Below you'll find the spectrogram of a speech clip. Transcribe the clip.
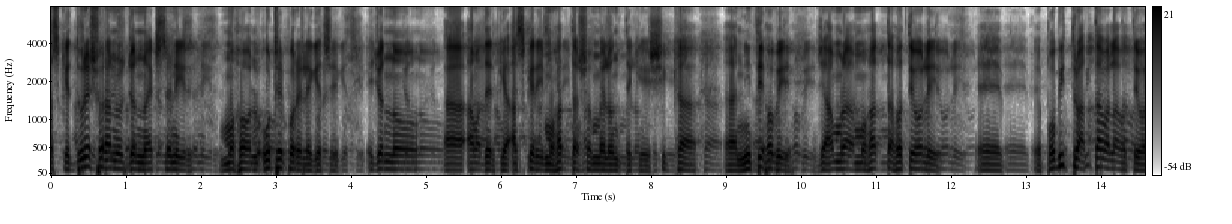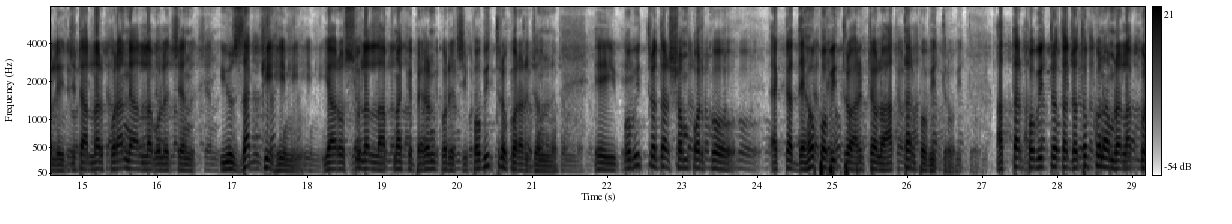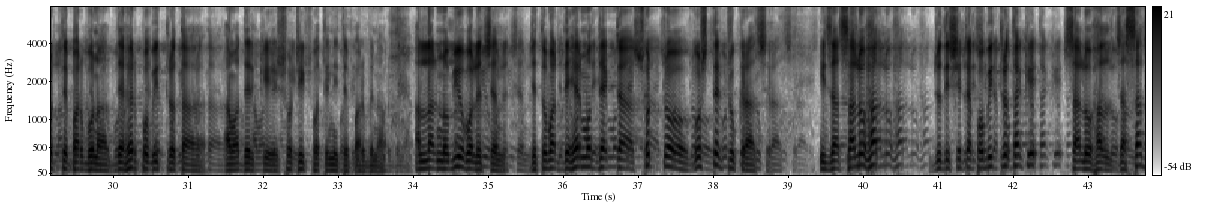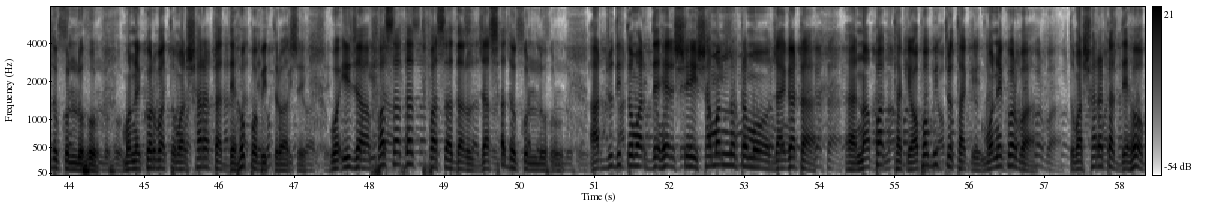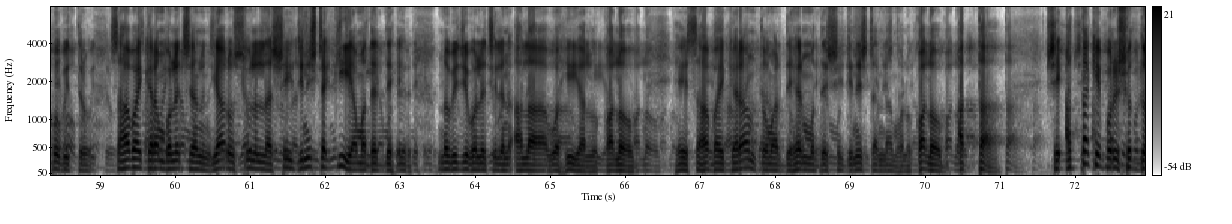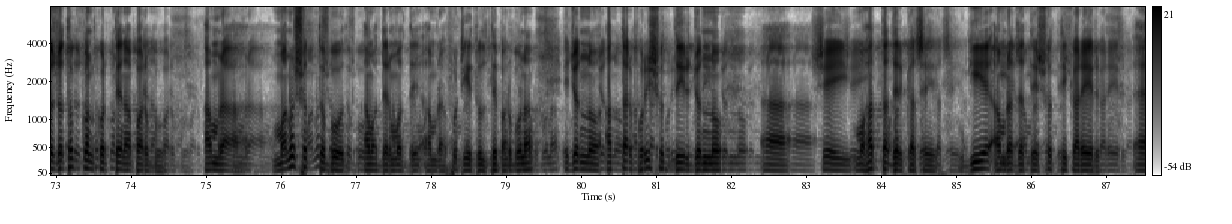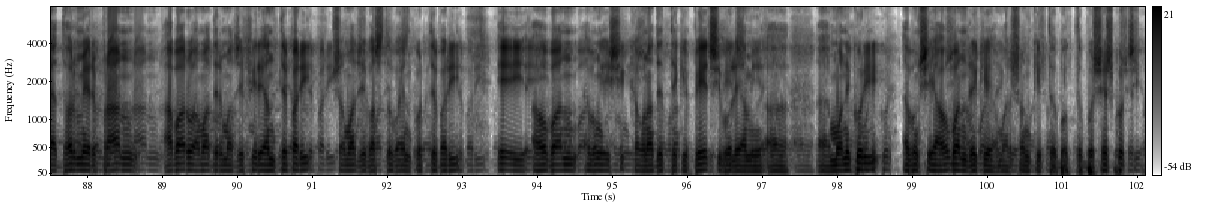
আজকে দূরে সরানোর জন্য এক শ্রেণির মহল উঠে পড়ে লেগেছে। এই জন্য আমাদেরকে আজকের এই মহাত্মা সম্মেলন থেকে শিক্ষা নিতে হবে যে আমরা মহাত্মা হতে হলে পবিত্র আত্মাওয়ালা হতে হলে, যেটা আল্লাহর কোরআনে আল্লাহ বলেছেন ইউ জাক্কিহিম ইয়া রসুল আল্লাহ আপনাকে প্রেরণ করেছি পবিত্র করার জন্য। এই পবিত্রতার সম্পর্ক একটা দেহ পবিত্র, আরেকটা হলো আত্মার পবিত্র। আত্মার পবিত্রতা যতক্ষণ আমরা লাভ করতে পারব না, দেহের পবিত্রতা আমাদেরকে সঠিক পথে নিতে পারবে না। আল্লাহর নবীও বলেছেন যে তোমার দেহের মধ্যে একটা ছোট্ট গোস্তের টুকরা আছে। ইজা সালুহাত যদি সেটা পবিত্র থাকে সালুহাল জাসাদু কুল্লুহু। মনে করবা তোমার সারাটা দেহ পবিত্র আছে। ও ইজা ফাসাদাত ফাসাদাল জাসাদু কুল্লুহু। আর যদি তোমার দেহের সেই সামান্যতম জায়গাটা নাপাক থাকে অপবিত্র থাকে মনে করবা তোমার সারাটা দেহ অপবিত্র। সাহাবাই কেরাম বলেছেন ইয়া রাসূলুল্লাহ সেই জিনিসটা কি আমাদের দেহের? নবীজি বলেছিলেন আলা ওয়াহি আল কলব। হে সাহাবাই কেরাম তোমার দেহের মধ্যে সেই জিনিসটার নাম হলো কলব। আত্মা 大大 সেই আত্মাকে পরিশুদ্ধ যতক্ষণ করতে না পারব আমরা মানুষত্ব বোধ আমাদের মধ্যে আমরা ফুটিয়ে তুলতে পারব না। এজন্য আত্মার পরিশুদ্ধির জন্য সেই মহাত্মাদের কাছে গিয়ে আমরা যাতে সত্যিকারের ধর্মের প্রাণ আবারও আমাদের মাঝে ফিরে আনতে পারি সমাজে বাস্তবায়ন করতে পারি। এই আহ্বান এবং এই শিক্ষা ওনাদের থেকে পেয়েছি বলে আমি মনে করি এবং সেই আহ্বান রেখে আমার সংক্ষিপ্ত বক্তব্য শেষ করছি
